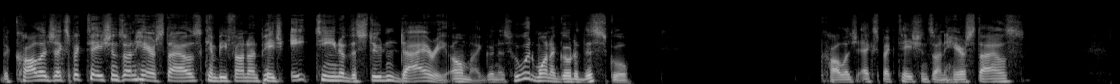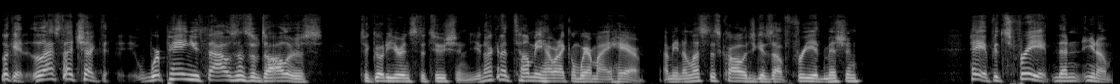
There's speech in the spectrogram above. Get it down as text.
The college expectations on hairstyles can be found on page 18 of the student diary. Oh my goodness, who would want to go to this school? College expectations on hairstyles? Look at last I checked, we're paying you thousands of dollars to go to your institution. You're not going to tell me how I can wear my hair. I mean, unless this college gives out free admission hey, if it's free, then you know,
